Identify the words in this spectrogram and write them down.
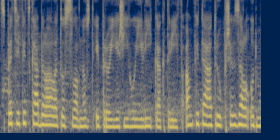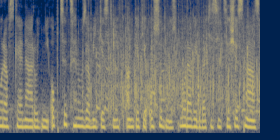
Specifická byla letos slavnost i pro Jiřího Jilíka, který v amfiteátru převzal od Moravské národní obce cenu za vítězství v anketě Osobnost Moravy 2016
